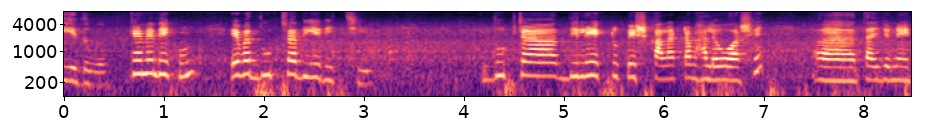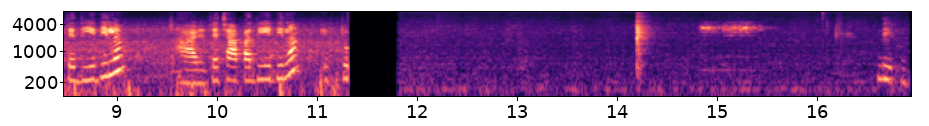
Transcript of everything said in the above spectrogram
দিয়ে দেবো। এখানে দেখুন, এবার দুধটা দিয়ে দিচ্ছি। দুধটা দিলে একটু বেশ কালারটা ভালো আসে তাই জন্য এটা দিয়ে দিলাম। আর এটা চাপা দিয়ে দিলাম, একটু দেখুন,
